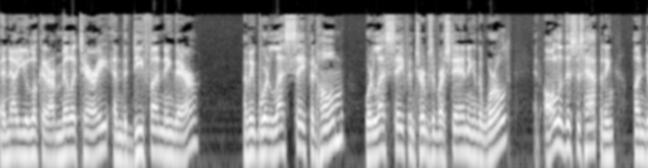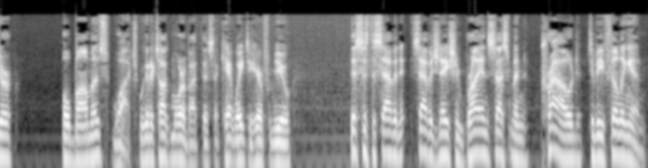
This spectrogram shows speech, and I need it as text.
And now you look at our military and the defunding there. I mean, we're less safe at home. We're less safe in terms of our standing in the world. And all of this is happening under Obama's watch. We're going to talk more about this. I can't wait to hear from you. This is the Savage Nation. Brian Sussman, proud to be filling in.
